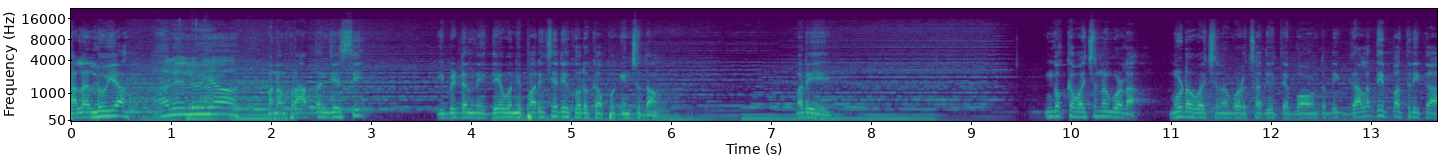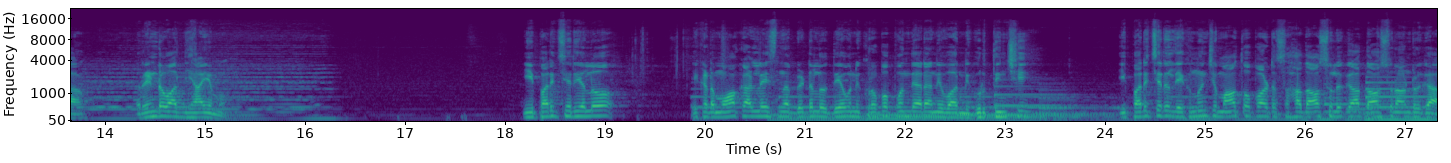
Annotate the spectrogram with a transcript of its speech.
హల్లెలూయా. మనం ప్రార్థన చేసి ఈ బిడ్డల్ని దేవుని పరిచర్య కొరకు అప్పగించుదాం. మరి ఇంకొక వచనం కూడా మూడవ వచనం కూడా చదివితే బాగుంటుంది. గలతి పత్రిక రెండవ అధ్యాయము. ఈ పరిచర్యలో ఇక్కడ మోకాళ్ళేసిన బిడ్డలు దేవుని కృప పొందారని వారిని గుర్తించి ఈ పరిచర్యలు ఇక నుంచి మాతో పాటు సహదాసులుగా దాసురాండ్రుగా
